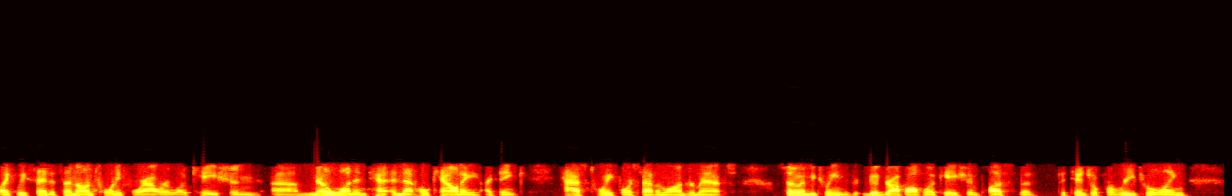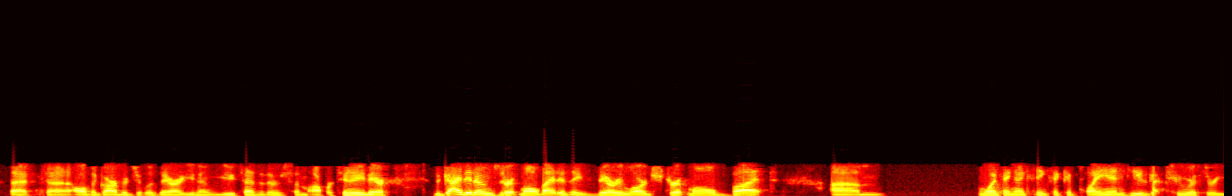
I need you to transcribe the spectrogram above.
like we said, it's a non 24 hour location. Um, no one in, ta- in that whole county, I think, has 24 7 laundromats. So in between good drop off location plus the potential for retooling that uh, all the garbage that was there, you know, you said that there's some opportunity there. The guy that owns strip mall, that is a very large strip mall, but um, one thing I think that could play in, he's got two or three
